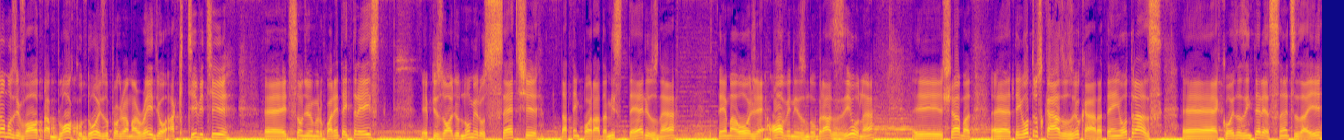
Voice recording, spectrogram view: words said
Estamos de volta, bloco 2 do programa Radio Activity, é, edição de número 43, episódio número 7 da temporada Mistérios, né? O tema hoje é OVNIs no Brasil, né? E chama, é, tem outros casos, viu, cara? Tem outras é, coisas interessantes aí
